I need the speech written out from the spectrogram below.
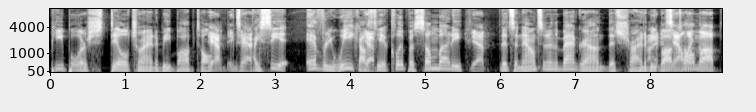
people are still trying to be Bob Tallman. Yeah, exactly. I see it every week. I'll Yep. see a clip of somebody Yep. that's announcing in the background that's trying to be Trying to Bob sound like Bob.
